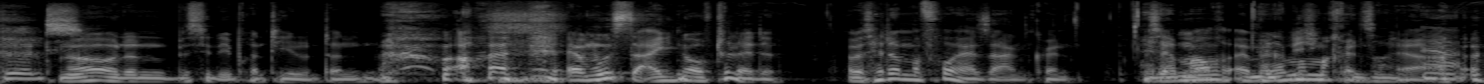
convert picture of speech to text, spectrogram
Gut. Ne? Und dann ein bisschen Ibrantil und dann. Er musste eigentlich nur auf Toilette. Aber das hätte er mal vorher sagen können. Das Hätte hätte man auch hätte er mal ermöglichen machen können. sollen. Ja. Ja.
